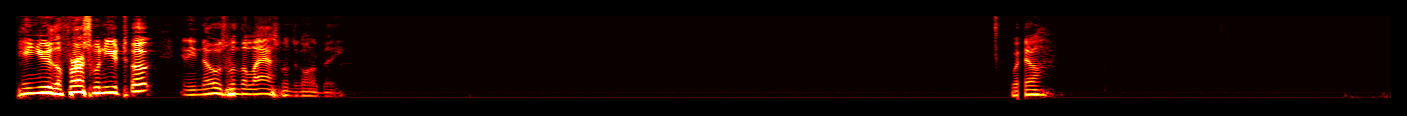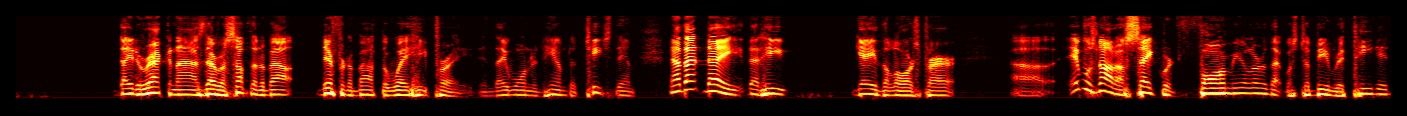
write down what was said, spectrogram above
He knew the first one you took, and He knows when the last one's going to be. Well, they'd recognize there was something about different about the way he prayed, and they wanted him to teach them. Now, that day that he gave the Lord's Prayer, uh, it was not a sacred formula that was to be repeated,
